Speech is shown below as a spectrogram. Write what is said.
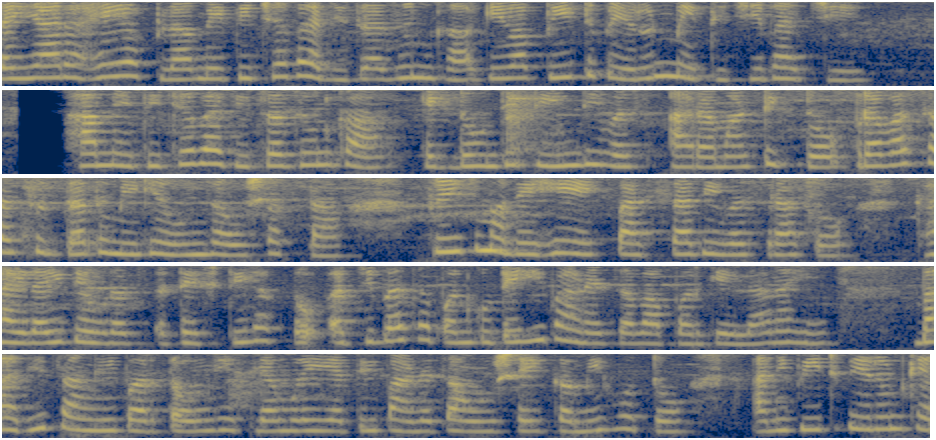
तयार आहे आपला मेथीच्या भाजीचा झुणका किंवा पीठ पेरून मेथीची भाजी. हा मेथीच्या भाजीचा झुणका एक दोन ते तीन दिवस आरामात टिकतो. प्रवासात सुद्धा तुम्ही घेऊन जाऊ शकता. फ्रीजमध्येही एक पाच सहा दिवस राहतो. खायलाही तेवढाच टेस्टी लागतो. अजिबात आपण कुठेही पाण्याचा वापर केला नाही. भाजी चांगली परतवून घेतल्यामुळे यातील पाण्याचा अंशही कमी होतो आणि पीठ पेरून के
